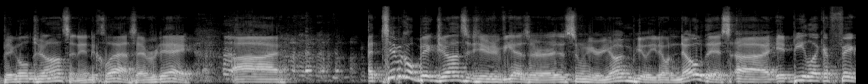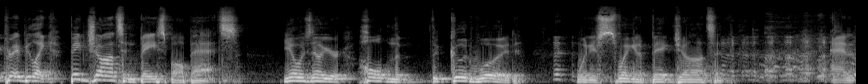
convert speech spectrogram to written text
Big old Johnson into class every day. Uh, a typical Big Johnson t-shirt, if you guys are some of your young people, you don't know this, uh, it'd be like a fake, it'd be like Big Johnson baseball bats. You always know you're holding the, the good wood when you're swinging a Big Johnson. And,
